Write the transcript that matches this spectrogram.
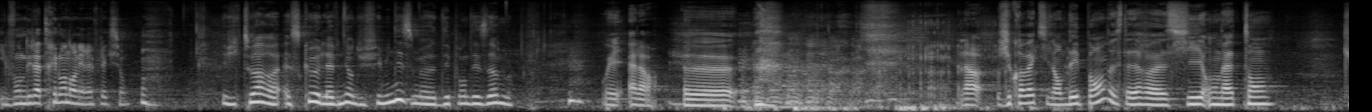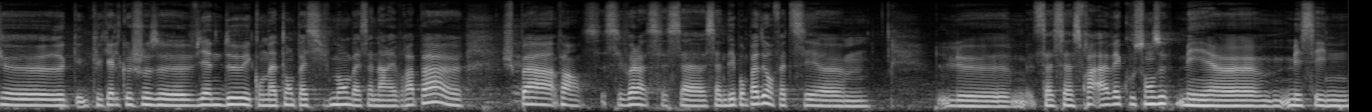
ils vont déjà très loin dans les réflexions. Victoire, est-ce que l'avenir du féminisme dépend des hommes? Oui, alors. Euh... alors, je crois pas qu'il en dépende. C'est-à-dire, euh, si on attend que, que quelque chose vienne d'eux et qu'on attend passivement, bah, ça n'arrivera pas. Euh, je suis pas. Enfin, c'est voilà, ça, ne dépend pas d'eux en fait. C'est. Euh, le, ça, se fera avec ou sans eux, mais, euh, mais c'est une,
